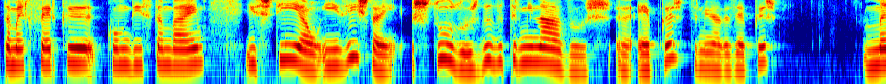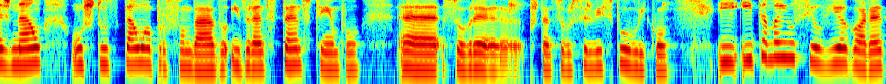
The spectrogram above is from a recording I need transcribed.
também refere que, como disse também, existiam e existem estudos de determinadas uh, épocas, determinadas épocas, mas não um estudo tão aprofundado e durante tanto tempo uh, sobre, portanto, sobre o serviço público. E, e também o Silvio agora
